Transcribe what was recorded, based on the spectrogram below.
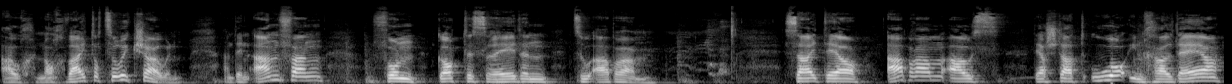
auch noch weiter zurückschauen, an den Anfang von Gottes Reden zu Abraham. Seit der Abraham aus der Stadt Ur in Chaldea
